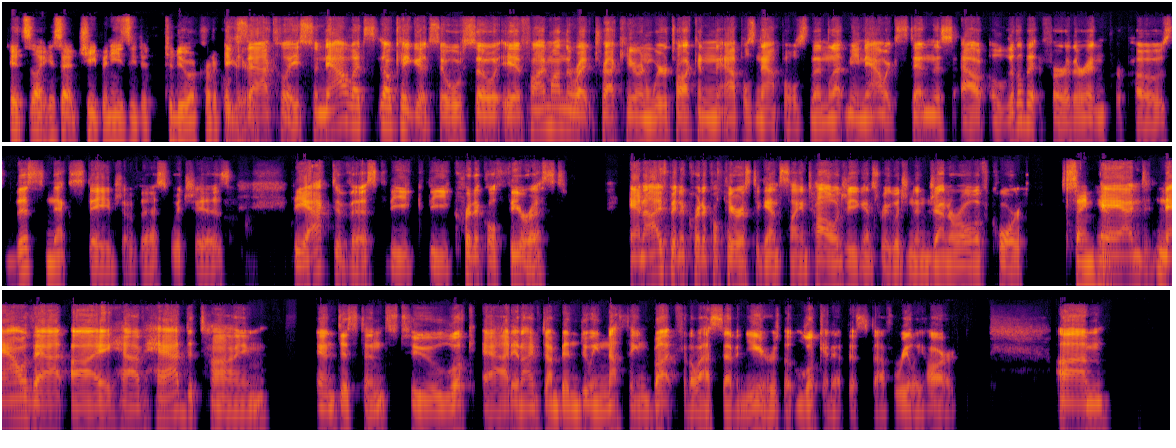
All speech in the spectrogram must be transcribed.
it's like i said cheap and easy to, to do a critical theory Exactly. So now let's okay, good. So so if I'm on the right track here and we're talking apples and apples, then let me now extend this out a little bit further and propose this next stage of this, which is the activist, the the critical theorist. And I've been a critical theorist against Scientology, against religion in general, of course. same here And now that I have had the time and distance to look at, and I've done been doing nothing but for the last seven years, but looking at this stuff really hard. Um,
